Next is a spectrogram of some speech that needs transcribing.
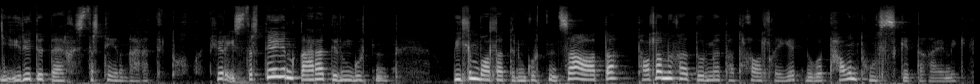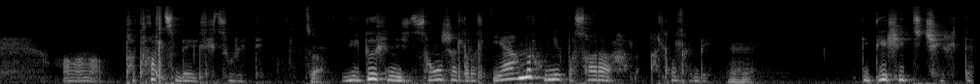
ирээдүйд байрах стратегийг гараад ирдэг байхгүй. Тэгэхээр стратеги нь гараад ирэнгүүт нь бэлэн болоод ирэнгүүт нь за одоо толомынхаа дүрмээ тодорхой болгоё гэд нөгөө таван төлс гэдэг байгаа ямиг тодорхойлцсон байвал их зүгээр дээ. За. Нэгдүгээр хний сонгон шалралт ямар хүнийг босгороо алхуулах юм бэ? гэдгийг шийдчих хэрэгтэй.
